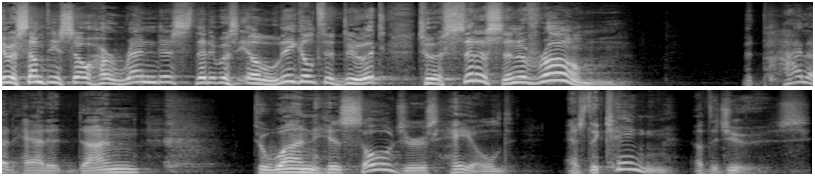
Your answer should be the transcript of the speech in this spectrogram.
It was something so horrendous that it was illegal to do it to a citizen of Rome. But Pilate had it done to one his soldiers hailed as the king of the Jews,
